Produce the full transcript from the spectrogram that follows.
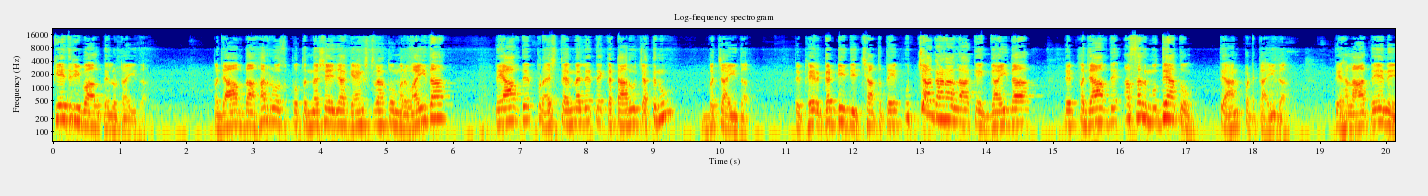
ਕੇਜਰੀਵਾਲ ਤੇ ਲੁਟਾਈ ਦਾ। ਪੰਜਾਬ ਦਾ ਹਰ ਰੋਜ਼ ਪੁੱਤ ਨਸ਼ੇ ਜਾਂ ਗੈਂਗਸਟਰਾਂ ਤੋਂ ਮਰਵਾਈ ਮਰਵਾਈਦਾ ਤੇ ਆਪਦੇ ਭ੍ਰਸ਼ਟ ਐਮਐਲਏ ਤੇ ਕਟਾਰੂ ਚੱਕ ਨੂੰ ਬਚਾਈ ਦਾ। ਤੇ ਫਿਰ ਗੱਡੀ ਦੀ ਛੱਤ ਤੇ ਉੱਚਾ ਗਾਣਾ ਲਾ ਕੇ ਗਾਈਦਾ ਤੇ ਪੰਜਾਬ ਦੇ ਅਸਲ ਮੁੱਦਿਆਂ ਤੋਂ ਧਿਆਨ ਭਟਕਾਈਦਾ ਤੇ ਹਾਲਾਤ ਇਹ ਨੇ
